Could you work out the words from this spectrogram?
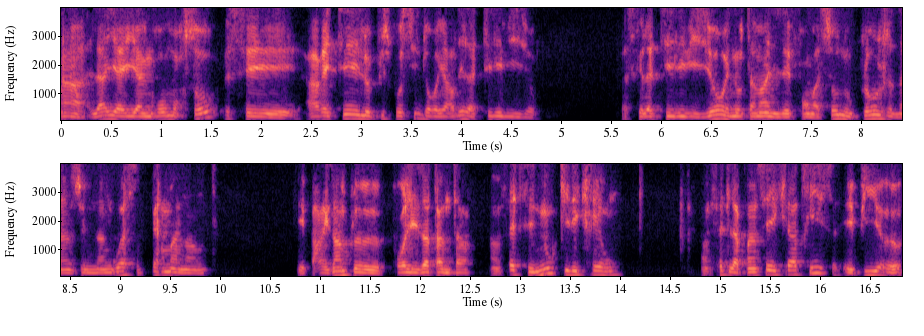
ah, là, il y, a un gros morceau, c'est arrêter le plus possible de regarder la télévision. Parce que la télévision, et notamment les informations, nous plongent dans une angoisse permanente. Et par exemple, pour les attentats, en fait, c'est nous qui les créons. En fait, la pensée est créatrice. Et puis, euh,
